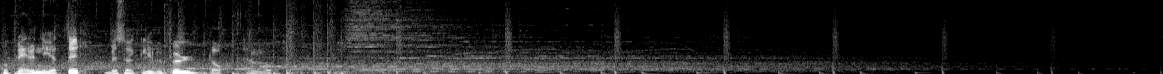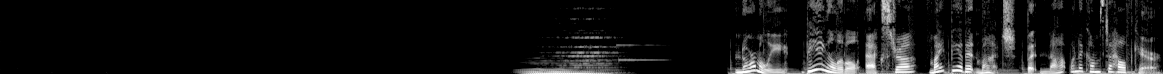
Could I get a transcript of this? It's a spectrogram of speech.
For flere nyheter, besøk liverpool.no. Normally, being a little extra might be a bit much, but not when it comes to healthcare.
